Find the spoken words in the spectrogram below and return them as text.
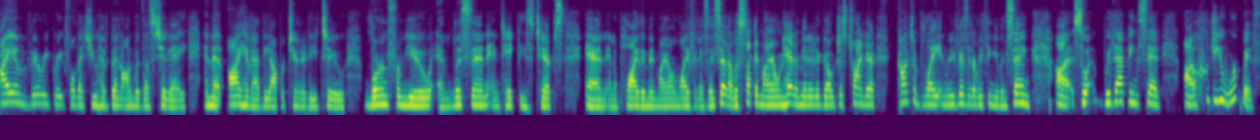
I am very grateful that you have been on with us today and that I have had the opportunity to learn from you and listen and take these tips and, and apply them in my own life. And as I said, I was stuck in my own head a minute ago, just trying to contemplate and revisit everything you've been saying. Uh, so with that being said, uh, who do you work with?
